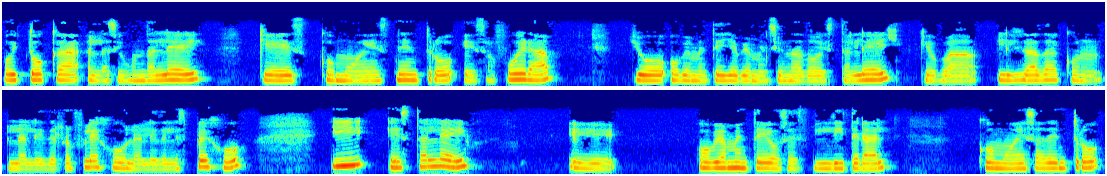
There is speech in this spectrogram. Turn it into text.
Hoy toca la segunda ley, que es como es dentro, es afuera. Yo obviamente ya había mencionado esta ley, que va ligada con la ley del reflejo, la ley del espejo, y esta ley, eh, obviamente, o sea, es literal, como es adentro,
